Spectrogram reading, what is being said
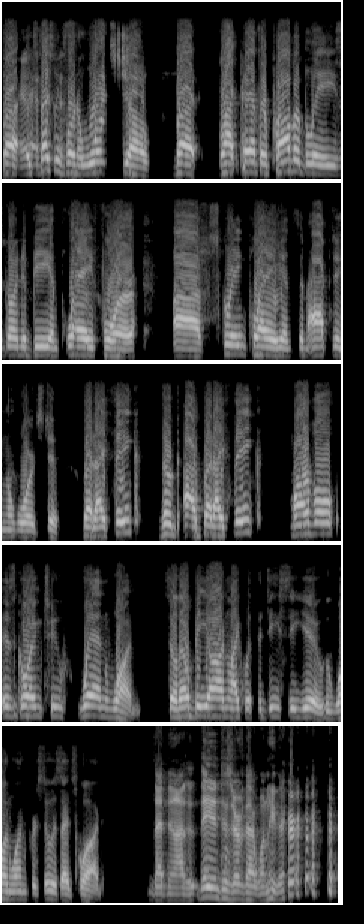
But And especially it's- for an awards show. But Black Panther probably is going to be in play for uh, screenplay and some acting awards too. But I think they're. Uh, but I think Marvel is going to win one, so they'll be on like with the DCU, who won one for Suicide Squad. That did not. They didn't deserve that one either.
